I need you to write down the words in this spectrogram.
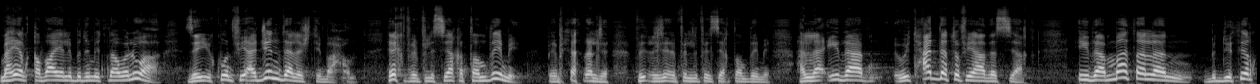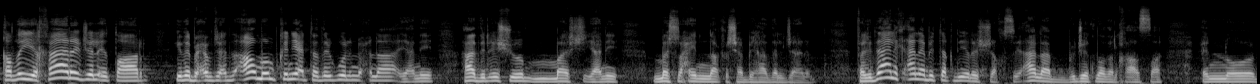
ما هي القضايا اللي بدهم يتناولوها زي يكون في أجندة لاجتماعهم. هيك في السياق التنظيمي. في السياق التنظيمي. هلأ إذا ويتحدثوا في هذا السياق إذا مثلا بده يثير قضية خارج الإطار إذا بحب أو ممكن يعتذر يقول إنه إحنا يعني هذه الإشيو مش يعني مش راح نناقشها بهذا الجانب. فلذلك أنا بتقديري الشخصي أنا بوجهة نظر خاصة إنه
